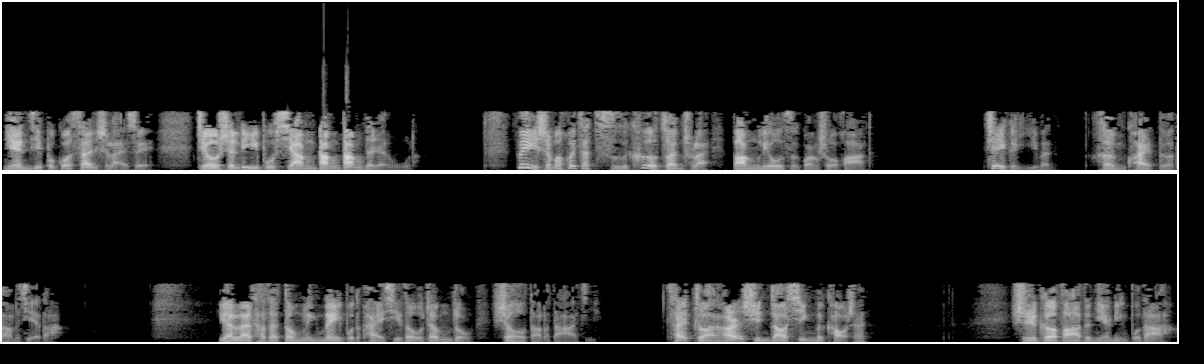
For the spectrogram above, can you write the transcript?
年纪不过三十来岁，就是吏部响当当的人物了。为什么会在此刻钻出来帮刘子光说话呢？这个疑问很快得到了解答。原来他在东陵内部的派系斗争中受到了打击，才转而寻找新的靠山。石可法的年龄不大，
